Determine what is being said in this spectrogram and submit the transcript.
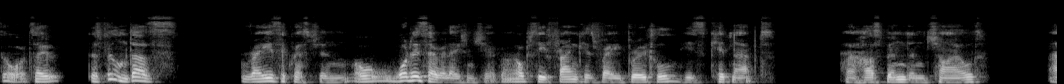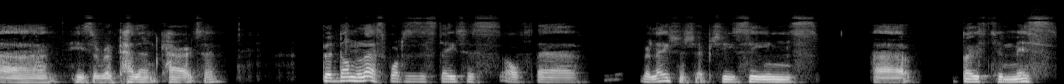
thought. So the film does raise the question, or what is their relationship? I mean, obviously, Frank is very brutal. He's kidnapped her husband and child. Uh, he's a repellent character. But nonetheless, what is the status of their relationship? She seems uh, both to miss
